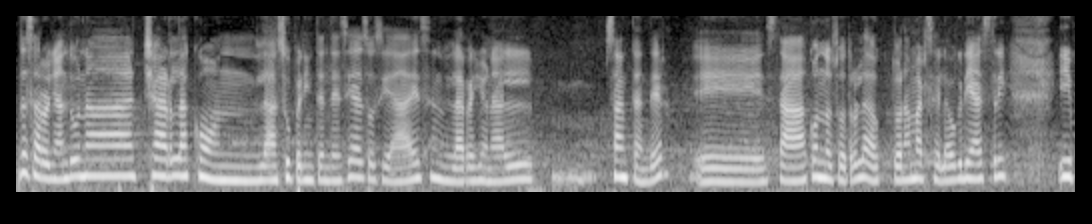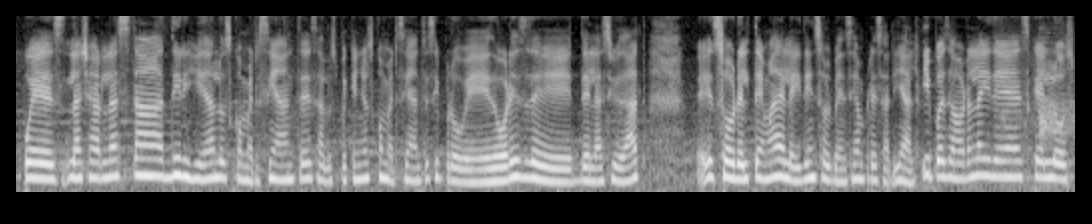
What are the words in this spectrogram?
Desarrollando una charla con la Superintendencia de Sociedades en la regional Santander. Eh, está con nosotros la doctora Marcela Ogriastri y pues la charla está dirigida a los comerciantes, a los pequeños comerciantes y proveedores de, la ciudad eh, sobre el tema de ley de insolvencia empresarial. Y pues ahora la idea es que los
